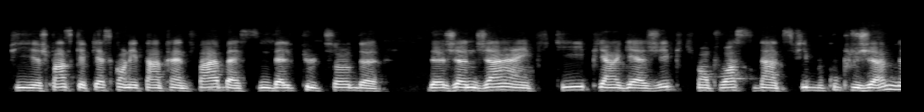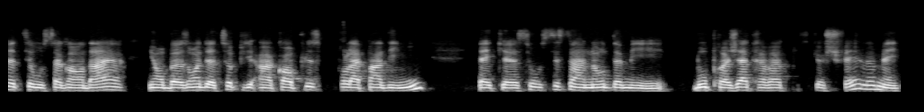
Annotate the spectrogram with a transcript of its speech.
Puis je pense que qu'est-ce qu'on est en train de faire, ben, c'est une belle culture de, de jeunes gens impliqués puis engagés puis qui vont pouvoir s'identifier beaucoup plus jeunes là, au secondaire. Ils ont besoin de ça, puis encore plus pour la pandémie. Fait que ça aussi, c'est un autre de mes beaux projets à travers tout ce que je fais. Là, mais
